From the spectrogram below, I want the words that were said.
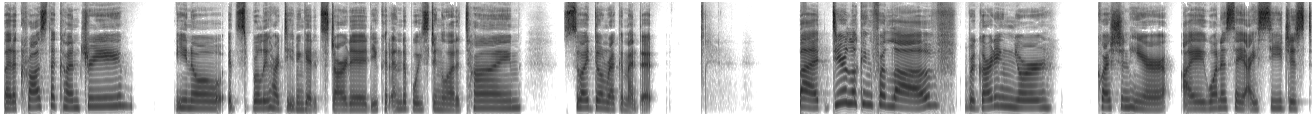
But across the country, you know, it's really hard to even get it started. You could end up wasting a lot of time. So I don't recommend it. But, dear looking for love, regarding your question here, I want to say I see just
